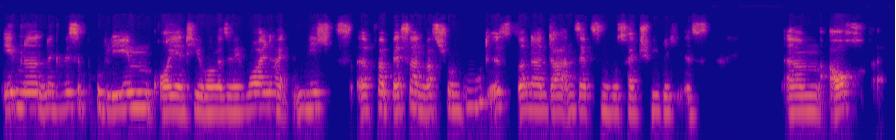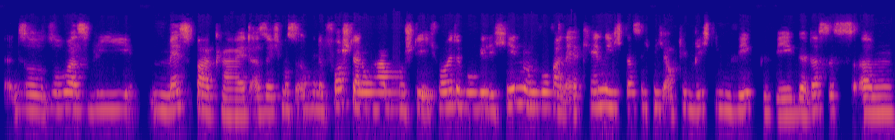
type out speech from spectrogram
eben eine, eine, gewisse Problemorientierung. Also wir wollen halt nichts äh, verbessern, was schon gut ist, sondern da ansetzen, wo es halt schwierig ist. Ähm, auch so sowas wie Messbarkeit. Also ich muss irgendwie eine Vorstellung haben, wo stehe ich heute, wo will ich hin und woran erkenne ich, dass ich mich auf dem richtigen Weg bewege. Das ist ähm,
